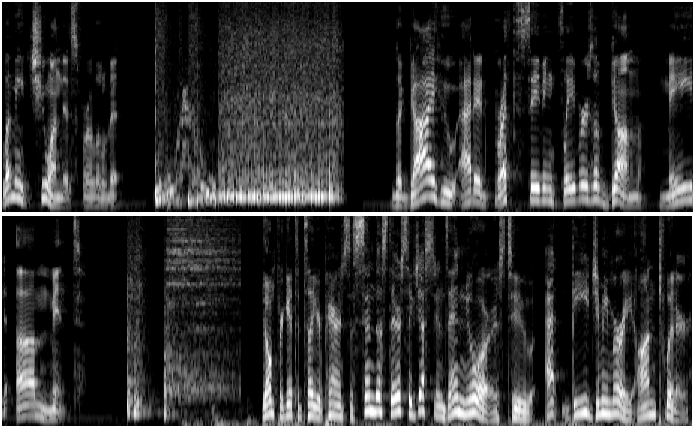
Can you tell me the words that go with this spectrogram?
Let me chew on this for a little bit. The guy who added breath saving flavors of gum made a mint. Don't forget to tell your parents to send us their suggestions and yours to at the Jimmy Murray on Twitter.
